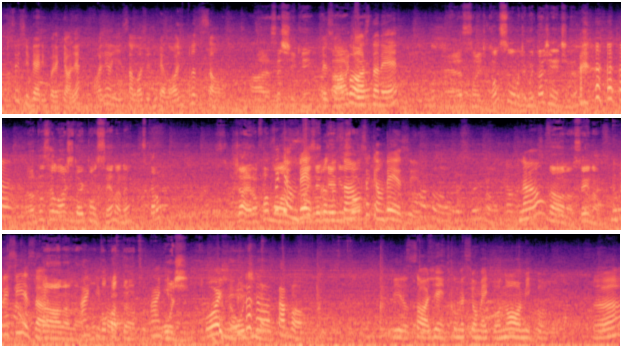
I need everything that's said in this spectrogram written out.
Se vocês estiverem por aqui, olha, olha aí essa loja de relógio produção. Ah, essa é chique, hein? O pessoal Tag, gosta, né? É sonho de consumo de muita gente, né? é um dos relógios do Ayrton Senna, né? Os caras já eram Você famosos. quer um desse, produção? eternizou- Você quer um desse? Ah, não, desse daí não. Não? Não, não, sei não. Não precisa? Não, não, não. Ai, não tô bom. pra tanto. Ai, Hoje. bom. Hoje? Não, hoje não. tá bom. Viram só, gente, como esse homem é econômico? Hã?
